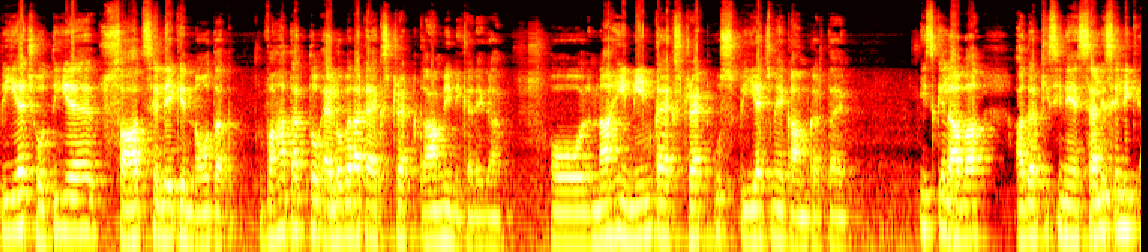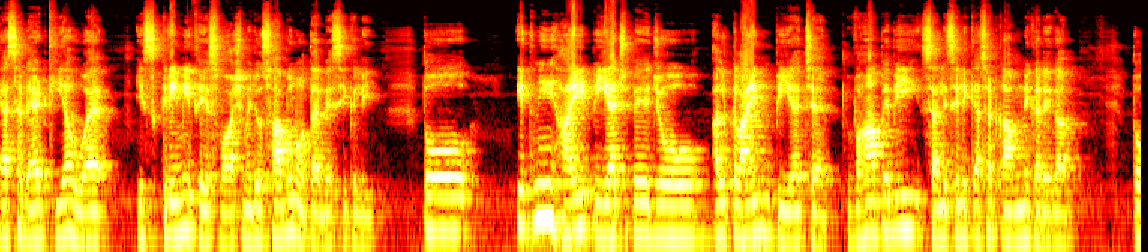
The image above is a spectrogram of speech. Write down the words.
पीएच होती है सात से लेके नौ तक, वहाँ तक तो एलोवेरा का एक्सट्रैक्ट काम ही नहीं करेगा। और ना ही नीम का एक्सट्रैक्ट उस पीएच में काम करता है। इसके अलावा, अगर किसी ने सेलिसिलिक एसिड ऐड किया हुआ है इस क्रीमी फेस वॉश में जो साबुन होता है बेसिकली तो इतनी हाई पीएच पे जो अल्कलाइन पीएच है, वहाँ पे भी सैलिसिलिक एसिड काम नहीं करेगा। तो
